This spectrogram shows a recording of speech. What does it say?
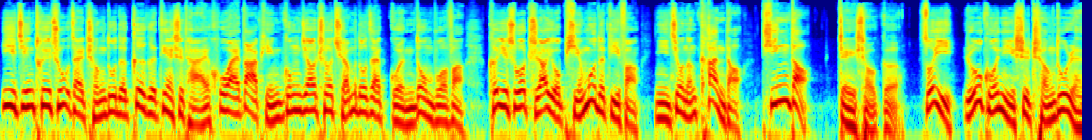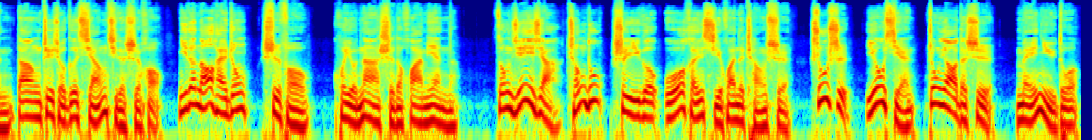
一经推出，在成都的各个电视台、户外大屏、公交车全部都在滚动播放。可以说，只要有屏幕的地方，你就能看到、听到这首歌。所以，如果你是成都人，当这首歌响起的时候，你的脑海中是否？会有那时的画面呢？总结一下，成都是一个我很喜欢的城市，舒适悠闲，重要的是美女多。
